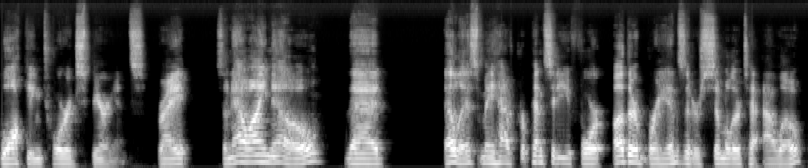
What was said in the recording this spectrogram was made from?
walking tour experience, right? So now I know that Ellis may have propensity for other brands that are similar to Alo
